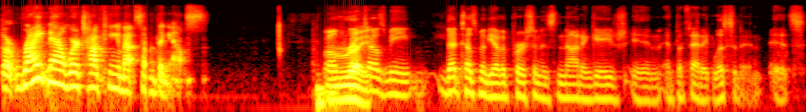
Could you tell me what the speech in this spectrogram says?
but right now we're talking about something else. Well, Right. that tells me that tells me the other person is not engaged in empathetic listening. It's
